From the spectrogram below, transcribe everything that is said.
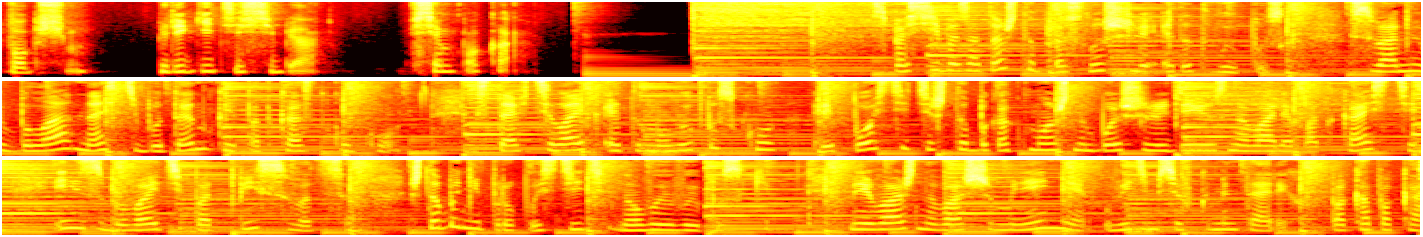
В общем, берегите себя. Всем пока. Спасибо за то, что прослушали этот выпуск. С вами была Настя Бутенко и подкаст Куку. Ставьте лайк этому выпуску, репостите, чтобы как можно больше людей узнавали о подкасте, и не забывайте подписываться, чтобы не пропустить новые выпуски. Мне важно ваше мнение. Увидимся в комментариях. Пока-пока.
